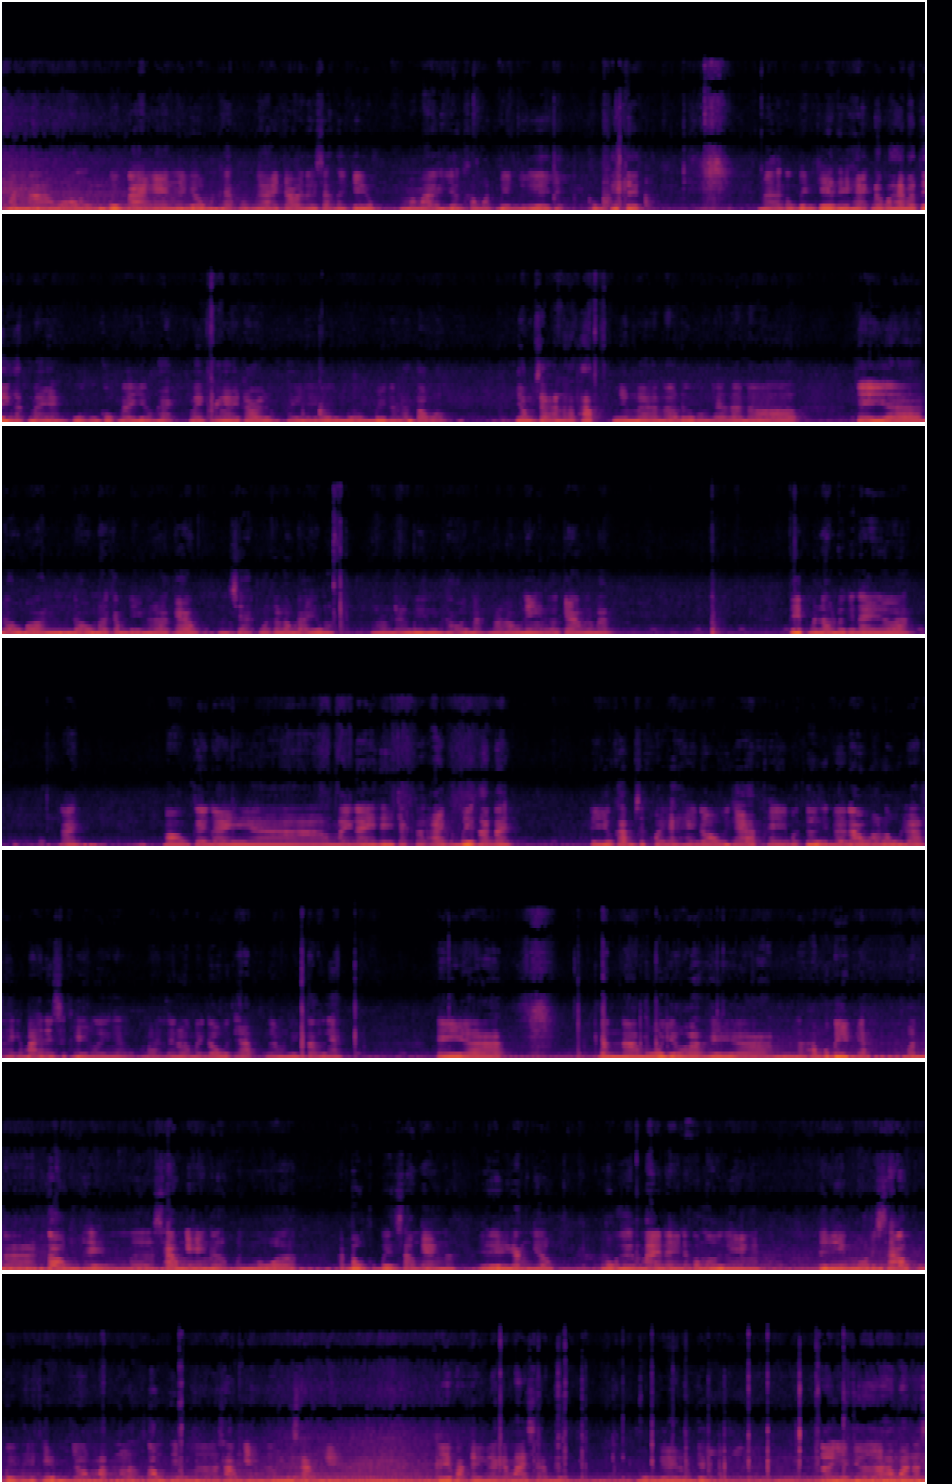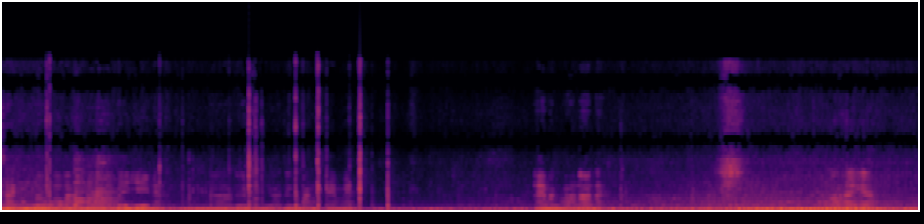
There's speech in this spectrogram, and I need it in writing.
mình à, bỏ một cục pin ba ngàn này vô mình hát một ngày trời từ sáng tới chiều. Mà máy vẫn không hết pin như ghê chứ cũng khí tiền mà cục pin kia thì hát đâu có hai ba tiếng hết mẹ cuốn cục này vô hát mấy cả ngày trời luôn. Thấy vậy lượng pin nó tốt lắm. Dòng xả nó thấp, nhưng mà nó được có cái là nó, cái à, độ bền, độ mà cầm điện rất là cao. Mình sạc rất là lâu đầy luôn á. Nó đạn pin điện thoại mà, nó độ nén rất là cao nữa mà. Tiếp mình làm được cái này nữa bạn đây. Một cái này máy mấy này thì chắc ai cũng biết hết này đi vô khám sức khỏe hay đo huyết áp hay bất cứ nơi đâu có lũ ra thấy cái máy này xuất hiện liền à. máy này là máy đo huyết áp nên bằng điện tử nha. Thì à, mình à, mua dựa thì à, không có pin nha. Mình à, tốn thêm à, 6 ngàn nữa. Mình mua hết 4 cục pin 6 ngàn nữa. Vậy thì gắn vô. Mua cái máy này nó có 10 ngàn à. tự nhiên mua đi 6 cục pin này thêm cho mắt nó tốn thêm à, 6 ngàn nữa 16 ngàn. Thì phát hiện ra cái máy sẽ không được. Buồn ghê luôn chứ nói gì chứ à, không qua nó xài không được các bạn mà nó bị gì nè? Mình, à, để mình gửi cho các bạn xem nha. Đây mình mở lên nè. Mà thấy nha.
